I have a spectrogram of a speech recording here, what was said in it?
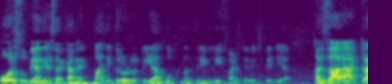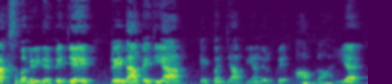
ਹੋਰ ਸੂਬਿਆਂ ਦੀਆਂ ਸਰਕਾਰਾਂ ਨੇ 5 ਕਰੋੜ ਰੁਪਇਆ ਮੁੱਖ ਮੰਤਰੀ ਰਿਲੀਫ ਫੰਡ ਦੇ ਵਿੱਚ ਭੇਜਿਆ। ਹਜ਼ਾਰਾਂ ਟਰੱਕ ਸਮਗਰੀ ਦੇ ਭੇਜੇ, ਟ੍ਰੇਨਾਂ ਭੇਜੀਆਂ ਕਿ ਪੰਜਾਬੀਆਂ ਦੇ ਉੱਤੇ ਆਪਦਾ ਆਈ ਹੈ।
